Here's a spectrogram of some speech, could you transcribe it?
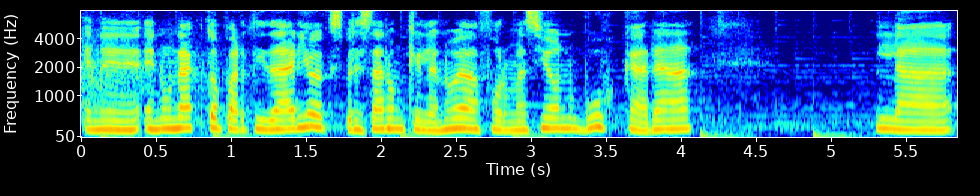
En, en un acto partidario expresaron que la nueva formación buscará la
